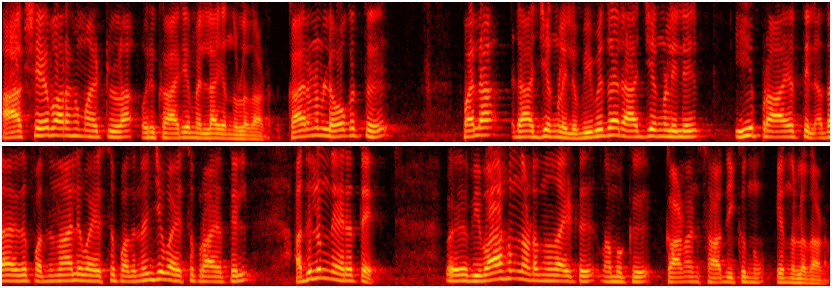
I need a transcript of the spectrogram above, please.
ആക്ഷേപാർഹമായിട്ടുള്ള ഒരു കാര്യമല്ല എന്നുള്ളതാണ്. കാരണം ലോകത്ത് പല രാജ്യങ്ങളിലും വിവിധ രാജ്യങ്ങളിൽ ഈ പ്രായത്തിൽ അതായത് പതിനാല് വയസ്സ് പതിനഞ്ച് വയസ്സ് പ്രായത്തിൽ അതിലും നേരത്തെ വിവാഹം നടന്നതായിട്ട് നമുക്ക് കാണാൻ സാധിക്കുന്നു എന്നുള്ളതാണ്.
